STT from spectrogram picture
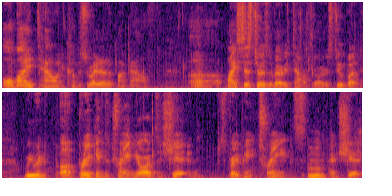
all my talent comes right out of my mouth. Uh, My sister is a very talented artist too, but we would uh, break into train yards and shit and spray paint trains Mhm. and shit.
